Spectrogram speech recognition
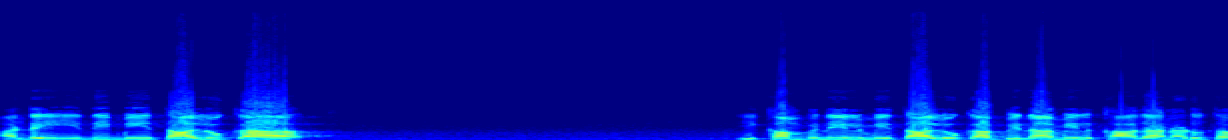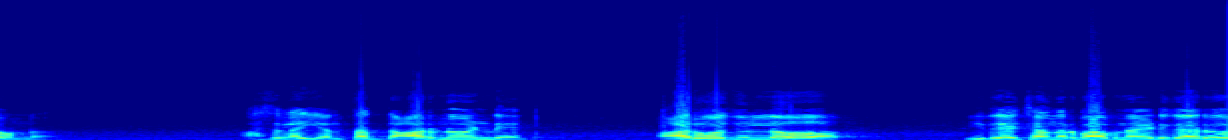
అంటే ఇది మీ తాలూకా ఈ కంపెనీలు మీ తాలూకా బినామీలు కాదా అని అడుగుతా ఉన్నా. అసలు ఎంత దారుణం అండి? ఆ రోజుల్లో ఇదే చంద్రబాబు నాయుడు గారు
